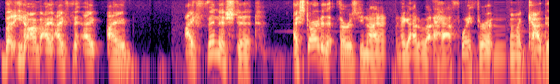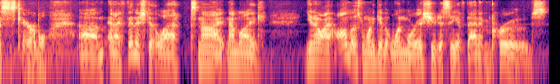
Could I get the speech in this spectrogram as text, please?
but you know, I I I I, I finished it I started it Thursday night and I got about halfway through it and I'm like, God, this is terrible. Um, and I finished it last night and I'm like, you know, I almost want to give it one more issue to see if that improves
